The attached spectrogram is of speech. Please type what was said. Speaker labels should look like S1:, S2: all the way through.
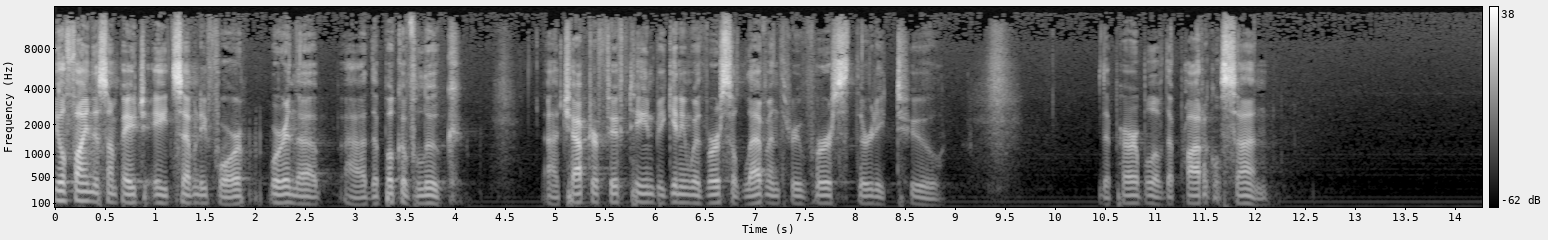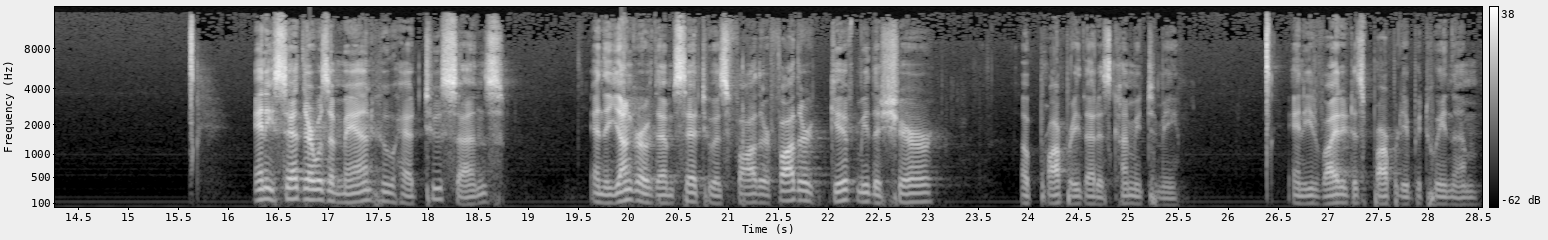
S1: You'll find this on page 874. We're in the, uh, the book of Luke, uh, chapter 15, beginning with verse 11 through verse 32. The parable of the prodigal son. And he said, There was a man who had two sons, and the younger of them said to his father, Father, give me the share of property that is coming to me. And he divided his property between them.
